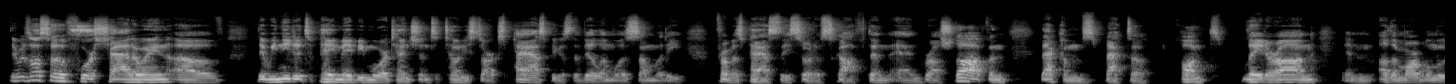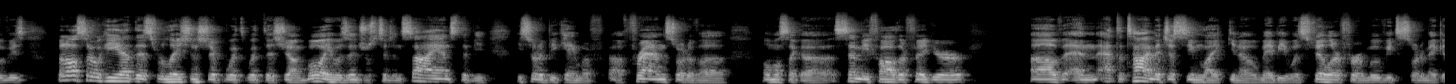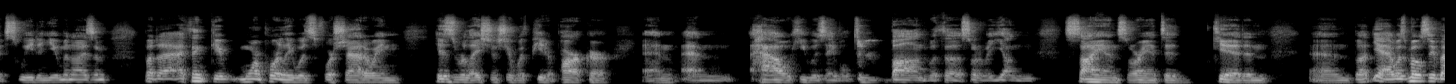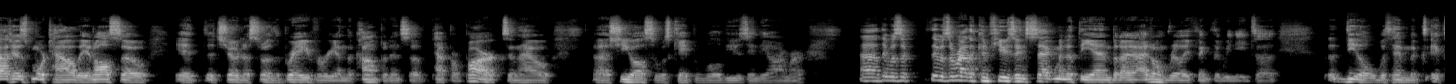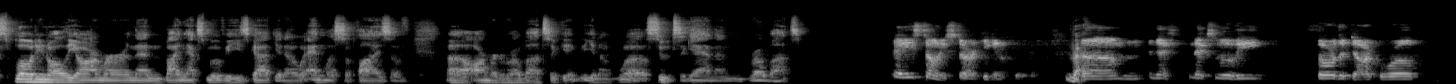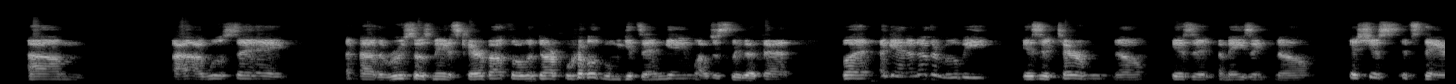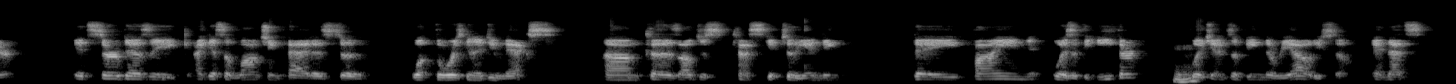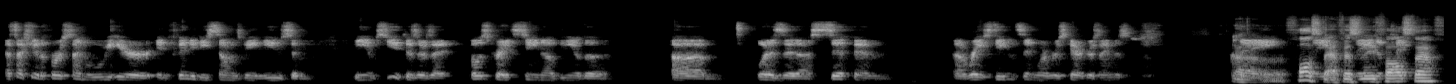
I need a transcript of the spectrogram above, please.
There was also a foreshadowing of that we needed to pay maybe more attention to Tony Stark's past because the villain was somebody from his past they sort of scoffed and, and brushed off. And that comes back to haunt later on in other Marvel movies. But also he had this relationship with, with this young boy. Who was interested in science. That be, he sort of became a, a friend, sort of a, almost like a semi-father figure of and at the time it just seemed like you know maybe it was filler for a movie to sort of make it sweet and humanize him. But i I think it more importantly was foreshadowing his relationship with peter parker and and how he was able to bond with a sort of a young science oriented kid. And and but yeah it was mostly about his mortality and also it, it showed us sort of the bravery and the competence of pepper parks and how uh, she also was capable of using the armor uh, there was a there was a rather confusing segment at the end, but I, I don't really think that we need to uh, deal with him ex- exploding all the armor, and then by next movie he's got you know endless supplies of uh, armored robots, again, you know uh, suits again and robots. Hey, he's Tony Stark. He can afford it. Right. Um, next next movie, Thor: The Dark World. Um, I, I will say uh, the Russos made us care about Thor: The Dark World when we get to Endgame. I'll just leave it at that. But again, another movie. Is it terrible? No. Is it amazing? No. It's just it's there. It served as a I guess a launching pad as to what Thor is going to do next. Because I'll just kind of skip to the ending. They find was it the Aether, Mhm. which ends up being the reality stone, and that's that's actually the first time we hear Infinity Stones being used in the MCU because there's that post credit scene of you know the um, what is it, uh, Sif and uh, Ray Stevenson, whatever his character's name is. Uh, Falstaff, they- isn't they he Falstaff?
